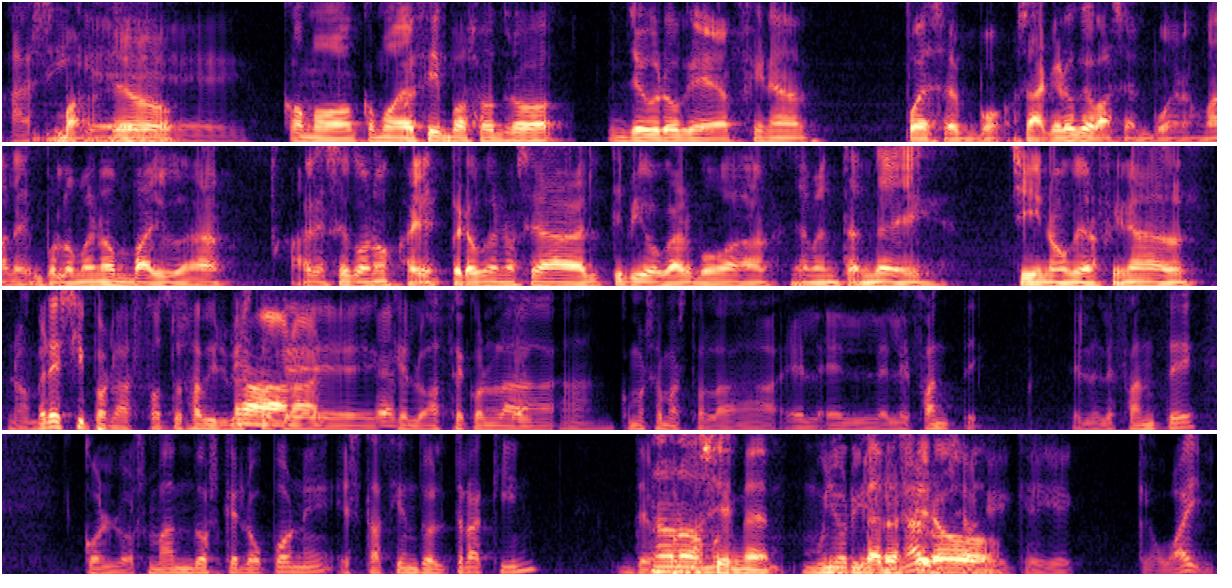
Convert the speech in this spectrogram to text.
Así que... como, como decís vosotros, yo creo que al final puede ser bueno. O sea, creo que va a ser bueno, ¿vale? Por lo menos va a ayudar a que se conozca y espero que no sea el típico carboar, ya me entendéis, chino, que al final... No, hombre, si por las fotos habéis visto que, lo hace con la... ¿Cómo se llama esto? el, elefante. el elefante, con los mandos que lo pone, está haciendo el tracking de forma muy, original. o sea, que, guay.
